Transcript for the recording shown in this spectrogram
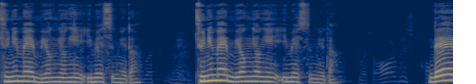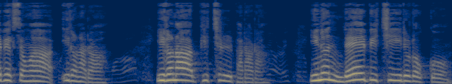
주님의 명령이 임했습니다. 주님의 명령이 임했습니다. 내 백성아 일어나라. 일어나 빛을 발하라. 이는 내 빛이 이르렀고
